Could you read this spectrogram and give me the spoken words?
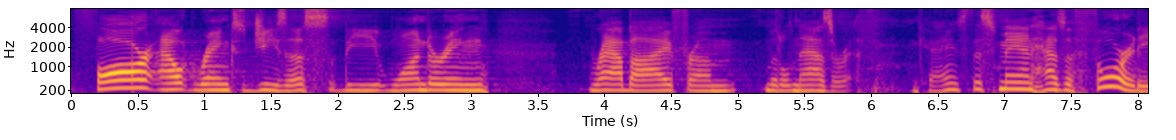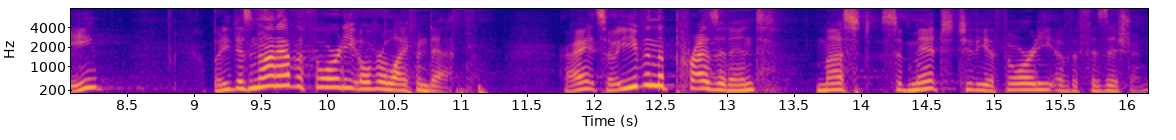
far outranks Jesus, the wandering rabbi from little Nazareth. Okay, so this man has authority, but he does not have authority over life and death. Right? So even the president must submit to the authority of the physician.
